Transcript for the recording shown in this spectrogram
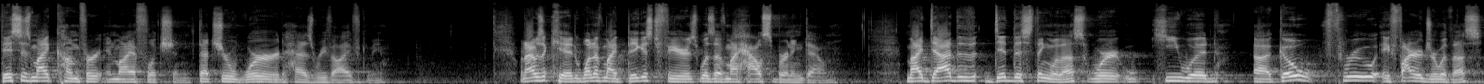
This is my comfort in my affliction, that your word has revived me. When I was a kid, one of my biggest fears was of my house burning down. My dad did this thing with us where he would uh, go through a fire drill with us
